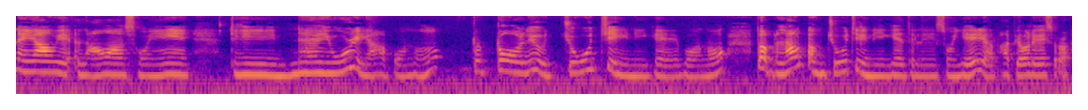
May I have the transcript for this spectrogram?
နှစ်ယောက်ရဲ့အလောင်းအားဆိုရင်ဒီနံရိုးတွေကပေါ့နော်တော်တော်လေးကိုကြိုးကျင်နေခဲ့တယ်ပေါ့နော်။သူကဘလောက်တောင်ကြိုးကျင်နေခဲ့တယ်လဲဆိုရင်ရဲတွေကဘာပြောလဲဆိုတော့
